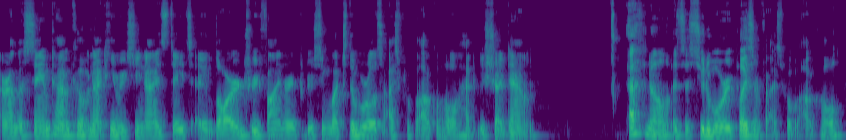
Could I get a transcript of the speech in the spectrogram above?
Around the same time COVID 19 reached the United States, a large refinery producing much of the world's isopropyl alcohol had to be shut down. Ethanol is a suitable replacement for isopropyl alcohol.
